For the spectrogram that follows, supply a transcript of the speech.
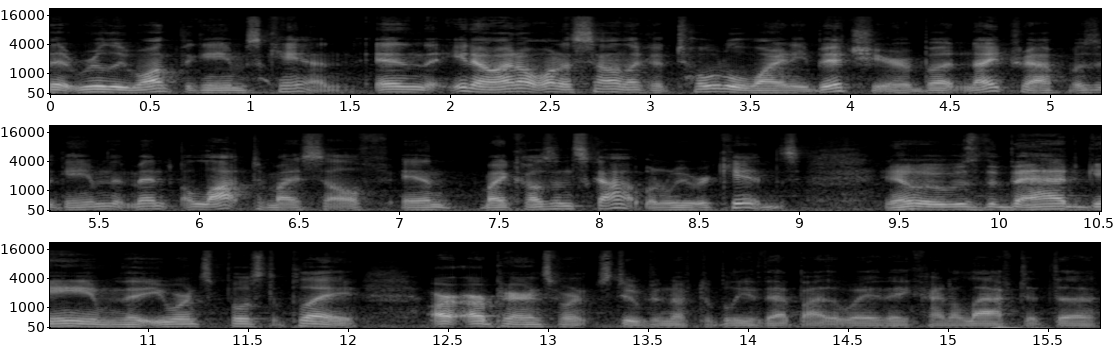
that really want the games can. And, you know, I don't want to sound like a total whiny bitch here, but Night Trap was a game that meant a lot to myself and my cousin Scott when we were kids. You know, it was the bad game that you weren't supposed to play. Our, our parents weren't stupid enough to believe that, by the way. They kind of laughed at the,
